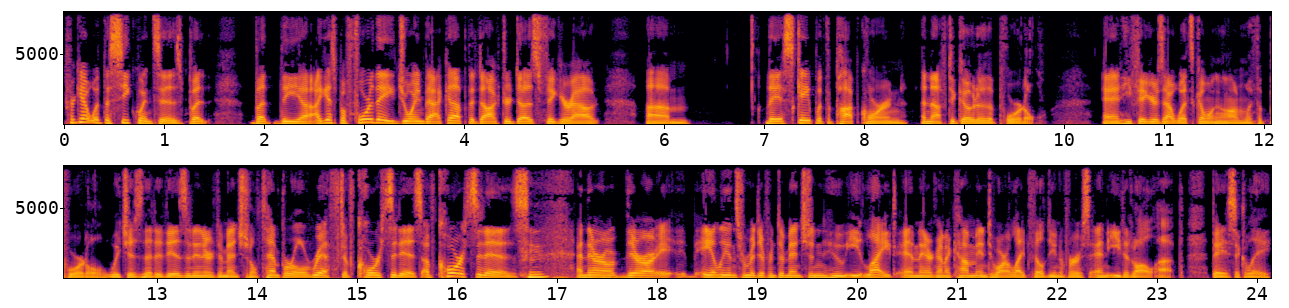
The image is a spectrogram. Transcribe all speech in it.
forget what the sequence is but but the uh, i guess before they join back up the doctor does figure out um, they escape with the popcorn enough to go to the portal and he figures out what's going on with the portal, which is that it is an interdimensional temporal rift. Of course it is. Of course it is. Hmm. And there are there are aliens from a different dimension who eat light, and they're going to come into our light filled universe and eat it all up, basically.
